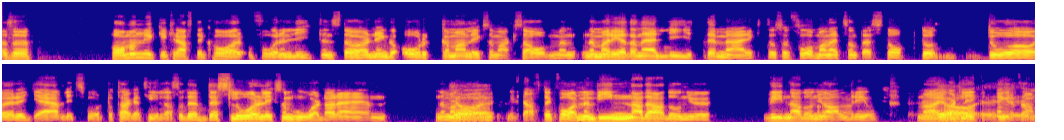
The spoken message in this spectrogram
alltså har man mycket krafter kvar och får en liten störning, då orkar man liksom axa om. Men när man redan är lite märkt och så får man ett sånt där stopp, då, då är det jävligt svårt att tagga till. Alltså det, det slår liksom hårdare än när man ja. har mycket krafter kvar. Men vinna, det hade hon ju, vinna hade hon ju aldrig gjort. Hon har ju ja, varit lite längre fram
